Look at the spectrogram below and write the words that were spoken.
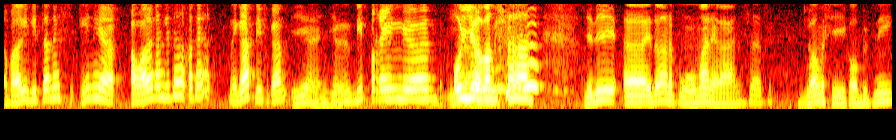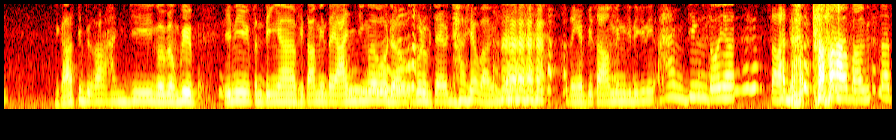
apalagi kita nih ini ya awalnya kan kita katanya negatif kan. iya anjing. Di prank kan. oh iya bangsat. Jadi eh, itu kan ada pengumuman ya kan? Set. gua mesti kobib nih negatif ya kan anjing. Gua bilang bib ini pentingnya vitamin teh anjing lah gua udah gua udah percaya percaya bangsat. Pentingnya vitamin gini gini anjing taunya salah data bangsat.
